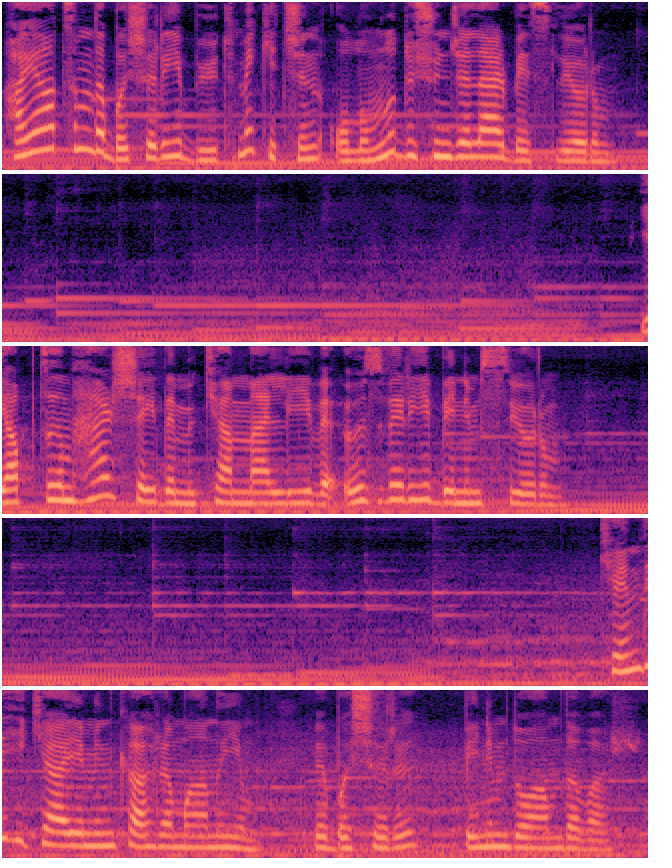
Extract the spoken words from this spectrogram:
Hayatımda başarıyı büyütmek için olumlu düşünceler besliyorum. Yaptığım her şeyde mükemmelliği ve özveriyi benimsiyorum. Kendi hikayemin kahramanıyım ve başarı benim doğamda var.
